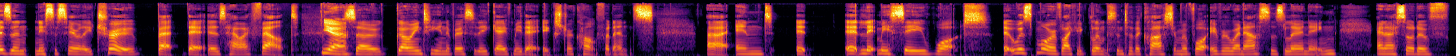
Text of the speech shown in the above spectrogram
isn't necessarily true, but that is how I felt. Yeah. So going to university gave me that extra confidence, uh, and it it let me see what it was more of like a glimpse into the classroom of what everyone else is learning, and I sort of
